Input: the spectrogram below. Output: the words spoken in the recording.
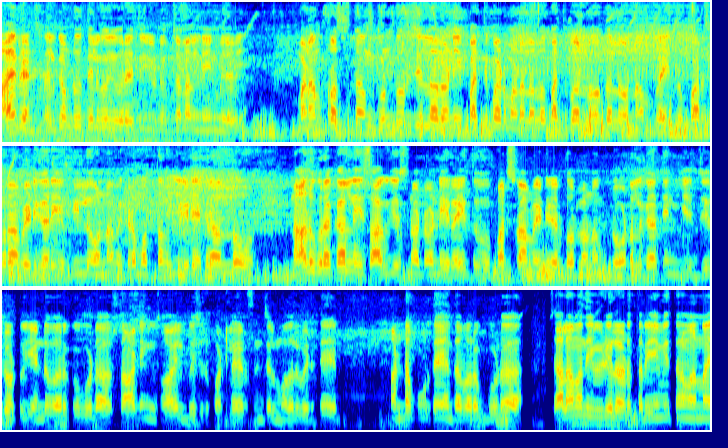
Hi friends welcome to Telugu Yuvaraitu YouTube channel నేను మీ రవి. మనం ప్రస్తుతం గుంటూరు జిల్లాలోని పత్తిపాడు మండలంలో పత్తిపాడు లోకల్లో ఉన్నాం. రైతు పరశురాం రెడ్డి గారి ఫీల్డ్లో ఉన్నాం. ఇక్కడ మొత్తం ఏడు ఎకరాల్లో నాలుగు రకాలని సాగు చేస్తున్నటువంటి రైతు పరశురాం రెడ్డి గారి తోటలో ఉన్నాం టోటల్గా దీనికి జీరో టు ఎండ్ వరకు కూడా స్టార్టింగ్ సాయిల్ బేస్డ్ ఫర్టిలైజర్ నుంచి మొదలు పెడితే పంట పూర్తయ్యేంత వరకు కూడా చాలామంది వీడియోలు అడుగుతారు ఏం విత్తనం అన్నా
